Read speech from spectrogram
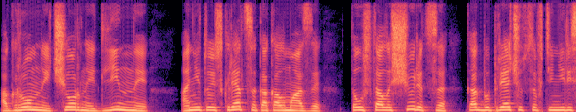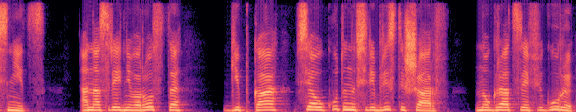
Огромные, черные, длинные. Они то искрятся, как алмазы, то устало щурятся, как бы прячутся в тени ресниц. Она среднего роста, гибка, вся укутана в серебристый шарф, но грация фигуры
